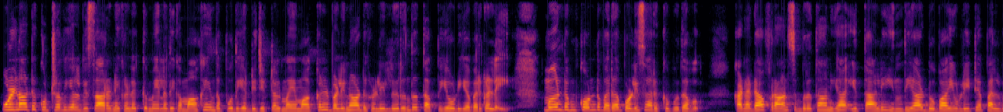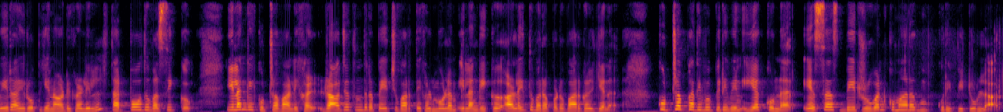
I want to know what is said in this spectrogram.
உள்நாட்டு குற்றவியல் விசாரணைகளுக்கு மேலதிகமாக இந்த புதிய டிஜிட்டல் மயமாக்கல் வெளிநாடுகளில் இருந்து தப்பியோடியவர்களை மீண்டும் கொண்டுவர போலீசாருக்கு உதவும். கனடா பிரான்ஸ் பிரித்தானியா இத்தாலி இந்தியா துபாய் உள்ளிட்ட பல்வேறு ஐரோப்பிய நாடுகளில் தற்போது வசிக்கும் இலங்கை குற்றவாளிகள் ராஜதந்திர பேச்சுவார்த்தைகள் மூலம் இலங்கைக்கு அழைத்து வரப்படுவார்கள் என குற்றப்பதிவு பிரிவின் இயக்குனர் எஸ். எஸ். பி. ருவன்குமார் குறிப்பிட்டுள்ளார்.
